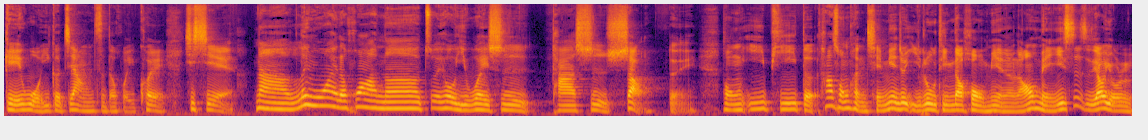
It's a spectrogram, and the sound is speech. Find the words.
给我一个这样子的回馈，谢谢。那另外的话呢，最后一位是他是少。对，从 EP 的他从很前面就一路听到后面了，然后每一次只要有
